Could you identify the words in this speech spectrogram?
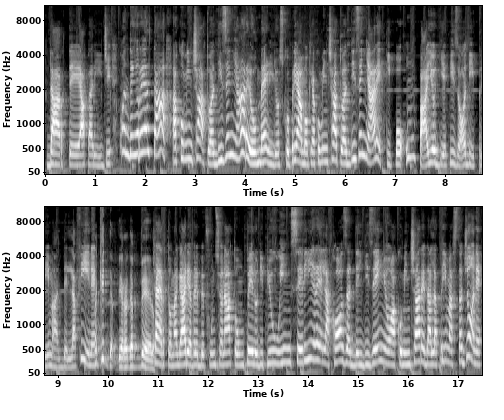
d'arte a Parigi, quando in realtà ha cominciato a disegnare, o meglio scopriamo che ha cominciato a disegnare tipo un paio di episodi prima della fine. Ma che davvero, davvero? Certo, magari avrebbe funzionato un pelo di più inserire la cosa del disegno a cominciare dalla prima stagione,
